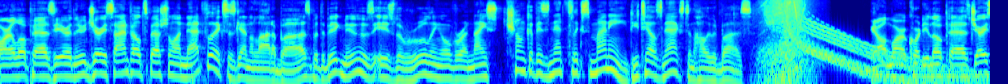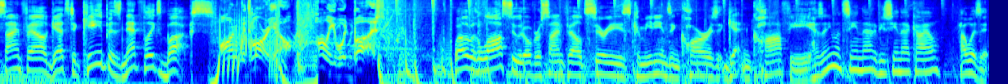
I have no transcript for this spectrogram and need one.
Mario Lopez here. The new Jerry Seinfeld special on Netflix is getting a lot of buzz, but the big news is the ruling over a nice chunk of his Netflix money. Details next in the Hollywood Buzz. On Mario Courtney Lopez. Jerry Seinfeld gets to keep his Netflix bucks. On with Mario, Hollywood Buzz. Well, there was a lawsuit over Seinfeld's series Comedians in Cars Getting Coffee. Has anyone seen that? Have you seen that, Kyle? How is it?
